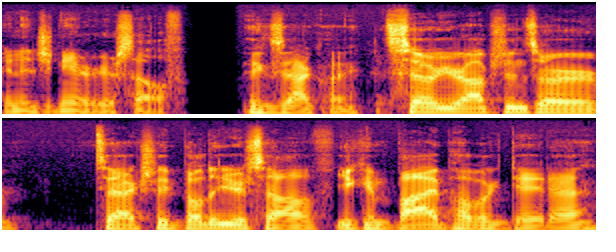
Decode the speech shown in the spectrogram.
an engineer yourself. Exactly. So your options are to actually build it yourself. You can buy public data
